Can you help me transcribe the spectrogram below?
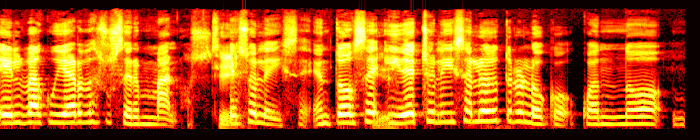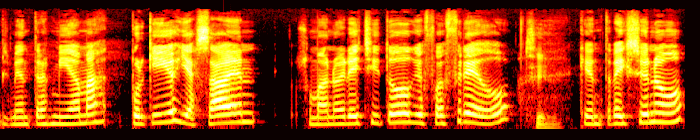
él va a cuidar de sus hermanos. Sí. Eso le dice. Entonces, Sí. y de hecho le dice al otro loco, cuando, mientras mi mamá, porque ellos ya saben, su mano derecha y todo, que fue Fredo, Sí. quien traicionó,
